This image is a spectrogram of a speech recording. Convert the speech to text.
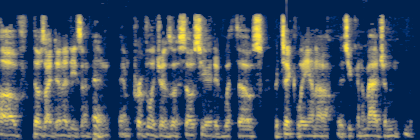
of those identities and, and, and privileges associated with those, particularly in a, as you can imagine,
